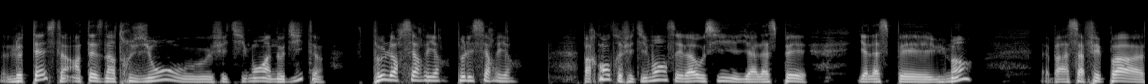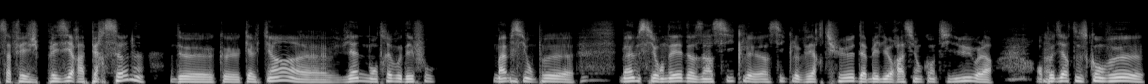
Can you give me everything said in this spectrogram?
Le test, un test d'intrusion ou effectivement un audit peut leur servir, peut les servir. Par contre, effectivement, c'est là aussi il y a l'aspect il y a l'aspect humain. Bah, ça fait pas ça fait plaisir à personne de que quelqu'un vienne montrer vos défauts même si on peut, euh, même si on est dans un cycle, un cycle vertueux d'amélioration continue, voilà, on peut dire tout ce qu'on veut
